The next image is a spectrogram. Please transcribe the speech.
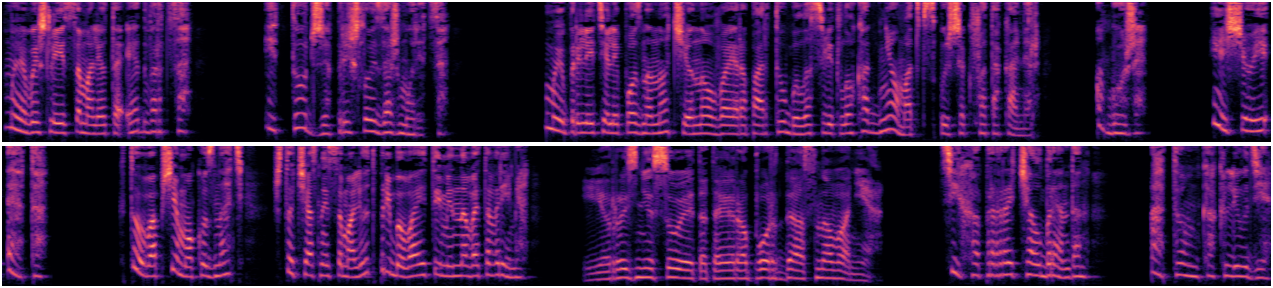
Мы вышли из самолета Эдвардса, и тут же пришлось зажмуриться — мы прилетели поздно ночью, но в аэропорту было светло, как днем от вспышек фотокамер. О боже, еще и это. Кто вообще мог узнать, что частный самолет прибывает именно в это время? «Я разнесу этот аэропорт до основания», — тихо прорычал Брэндон. О том, как люди,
